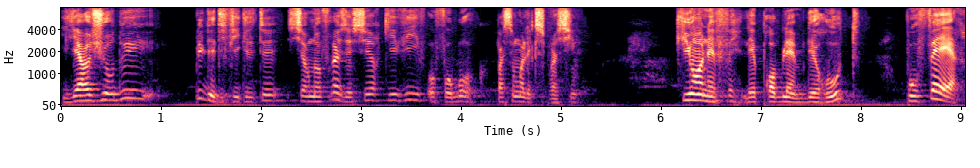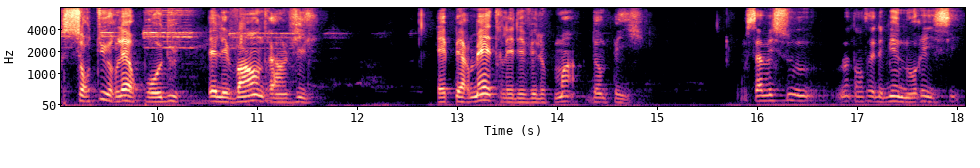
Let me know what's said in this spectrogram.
Il y a aujourd'hui plus de difficultés sur nos frères et sœurs qui vivent au faubourg, passez-moi l'expression, qui ont en effet les problèmes des routes pour faire sortir leurs produits et les vendre en ville et permettre le développement d'un pays. Vous savez, si nous sommes en train de bien nourrir ici,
